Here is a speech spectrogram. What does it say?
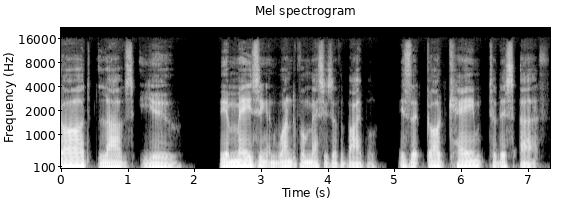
God loves you. The amazing and wonderful message of the Bible is that God came to this earth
